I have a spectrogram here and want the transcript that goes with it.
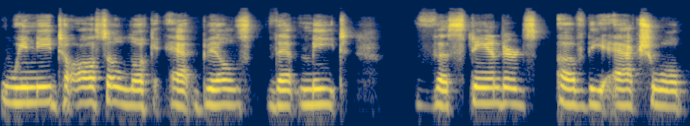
we need to also look at bills that meet the standards of the actual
